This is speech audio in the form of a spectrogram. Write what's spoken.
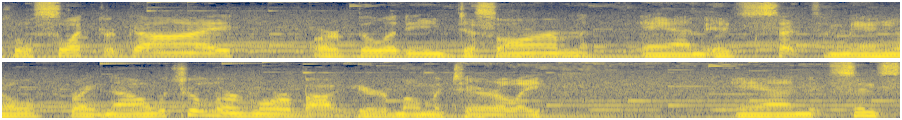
So we'll select our guy, our ability Disarm, and it's set to manual right now, which you'll learn more about here momentarily. And since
